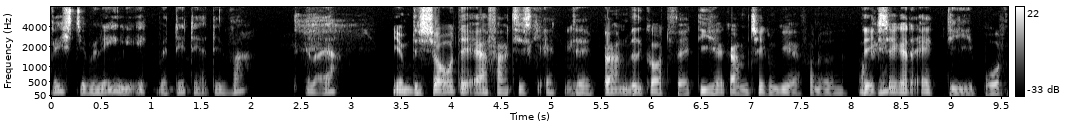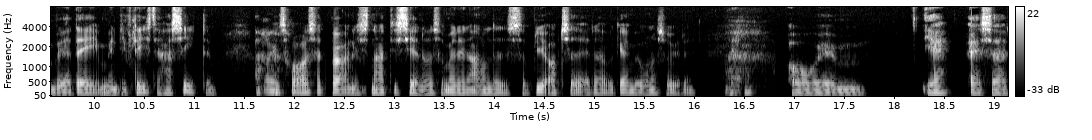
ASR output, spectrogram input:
vidste jeg vel egentlig ikke, hvad det der det var, eller er. Jamen det sjove, det er faktisk, at mm. børn ved godt, hvad de her gamle teknologier er for noget. Okay. Det er ikke sikkert, at de bruger dem hver dag, men de fleste har set dem. Aha. Og jeg tror også, at børn lige snart de ser noget, som er lidt anderledes, så bliver optaget af det og vil gerne vil undersøge det. Ja. Og øhm, ja, altså,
